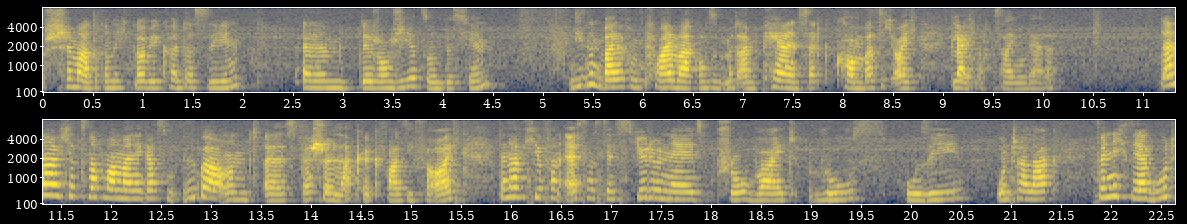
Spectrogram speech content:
Schimmer drin. Ich glaube, ihr könnt das sehen. Ähm, der changiert so ein bisschen. Die sind beide von Primark und sind mit einem Perlenset gekommen, was ich euch gleich noch zeigen werde. Dann habe ich jetzt nochmal meine ganzen Über- und äh, Special-Lacke quasi für euch. Dann habe ich hier von Essence den Studio Nails Pro White Rose Rosé Unterlack. Finde ich sehr gut.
